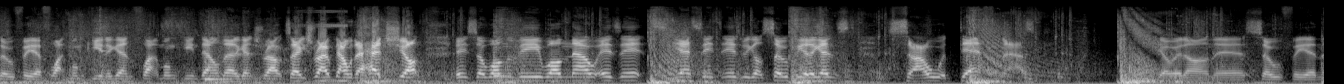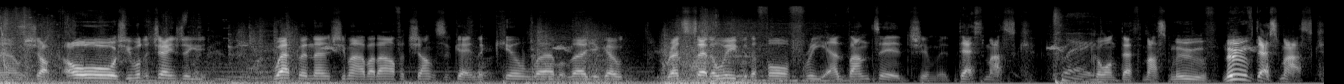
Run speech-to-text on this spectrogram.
Sophia flak monkeying again, flak monkeying down there against Rauk. Takes Rauk down with a headshot. It's a 1v1 now, is it? Yes, it is. We got Sophia against So Deathmask. Going on there. Sophia now. Shock. Oh, she would have changed the weapon, then she might have had half a chance of getting the kill there. But there you go. Reds take the lead with a 4-3 advantage. And with Deathmask. Play. Come on, Deathmask, move. Move, Deathmask.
